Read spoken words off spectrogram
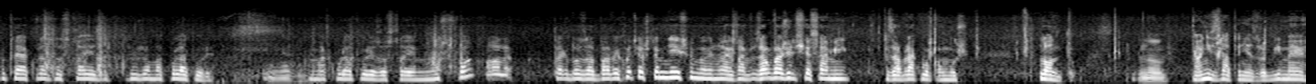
tutaj akurat zostaje du- dużo makulatury. Makulatury zostaje mnóstwo, ale tak do zabawy, chociaż te mniejsze, no, jak za- zauważyliście sami, zabrakło komuś lądu. No. No nic na to nie zrobimy.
